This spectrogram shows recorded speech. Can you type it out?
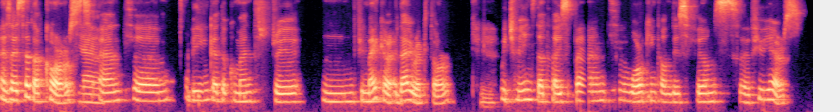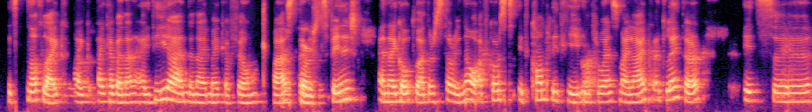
As i said of course. Yeah. and um, being a documentary um, filmmaker a director mm. which means that i spent working on these films a few years. It's not like I, I have an idea and then I make a film fast and it's finished and I go to other story. No, of course, it completely influenced my life. And later, it's uh,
